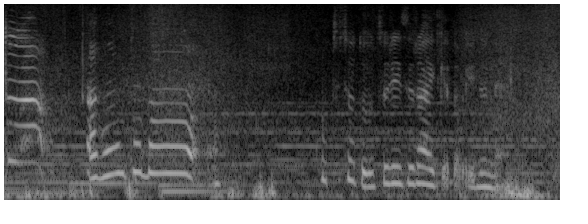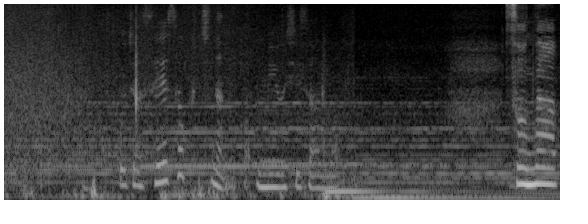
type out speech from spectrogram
当だ。あ本当だ。こっちちょっと映りづらいけどいるね。ここじゃあ生息地なのか？海牛さんの。そんな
